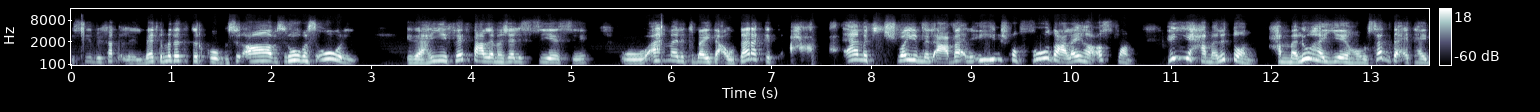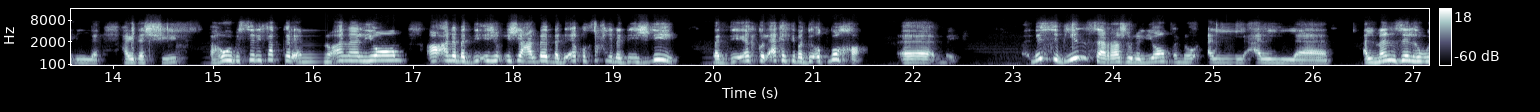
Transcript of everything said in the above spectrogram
بصير بفكر البيت متى تتركه بصير آه بصير هو مسؤول. إذا هي فاتت على مجال السياسي وأهملت بيتها أو تركت قامت شوي من الأعباء اللي هي مش مفروضه عليها أصلا. هي حملتهم حملوها إياهم وصدقت هيدا هيدا الشيء فهو بصير يفكر إنه أنا اليوم آه أنا بدي إجي إجي على البيت بدي آكل صحني بدي اجليه بدي آكل أكلتي بدي أطبخها. آه نسي بينسى الرجل اليوم إنه ال ال المنزل هو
